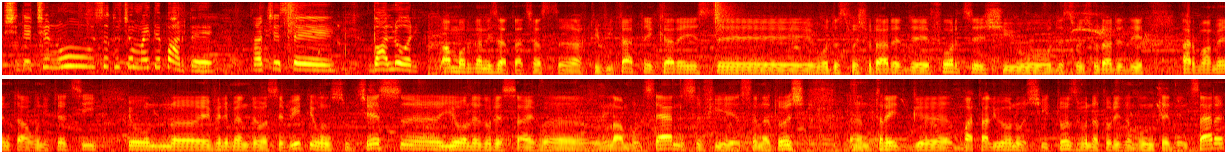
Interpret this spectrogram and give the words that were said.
și de ce nu să ducem mai departe aceste valori. Am organizat această activitate care este o desfășurare de forțe și o desfășurare de armament a unității. E un uh, eveniment deosebit, e un succes. Eu le doresc să aibă la mulți ani, să fie sănătoși, întreg uh, batalionul și toți vânătorii de munte din țară.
